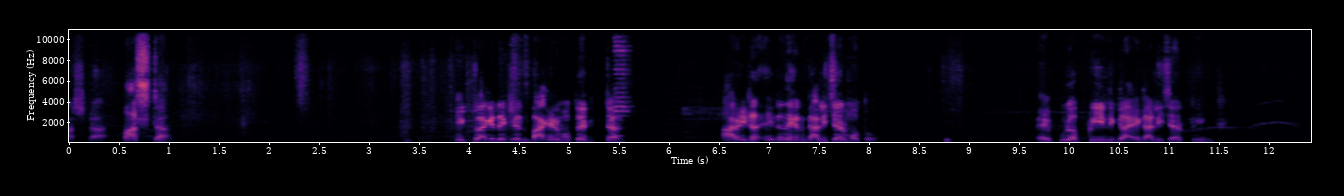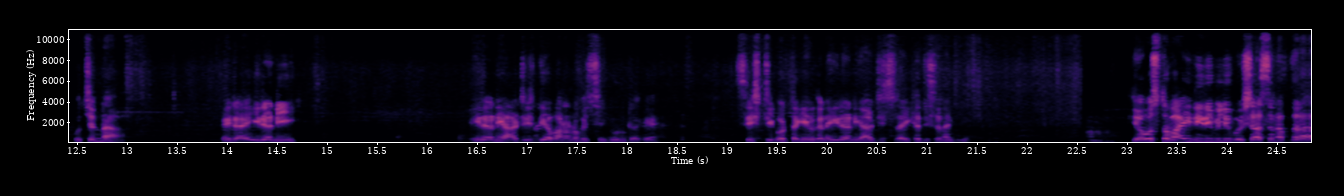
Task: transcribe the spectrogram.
পাঁচটা। পাঁচটা। একটু আগে দেখলেন বাঘের মতো একটা আর এটা এটা দেখেন গালিচার মতো। এই পুরো প্রিন্ট গায়ে গালিচার প্রিন্ট বুঝছেন না? এটা ইরানি ইরানি আর্টিস্ট দিয়ে বানানো হয়েছে গরুটাকে। সৃষ্টিকর্তাকে ওখানে ইরানি আর্টিস্ট রাইখা দিছে নাকি? কি অবস্থা ভাই? নিরিবিলি বসে আছেন আপনারা?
